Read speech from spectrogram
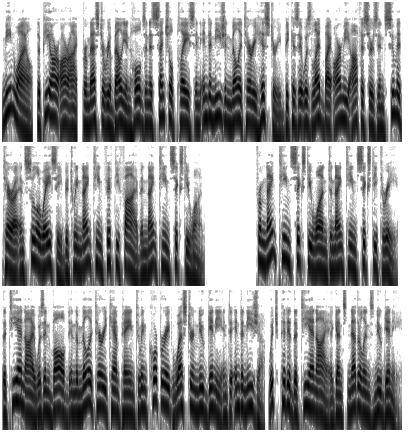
Meanwhile, the PRRI, Permesta Rebellion holds an essential place in Indonesian military history because it was led by army officers in Sumatera and Sulawesi between 1955 and 1961. From 1961 to 1963, the TNI was involved in the military campaign to incorporate Western New Guinea into Indonesia, which pitted the TNI against Netherlands New Guinea.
